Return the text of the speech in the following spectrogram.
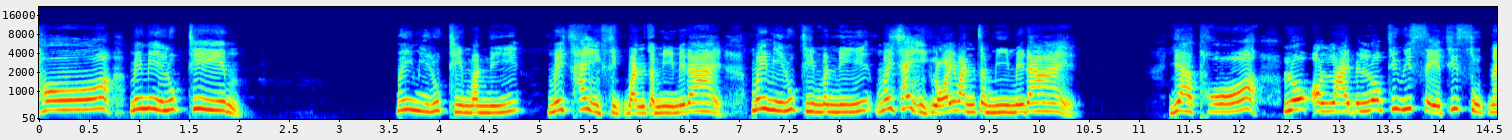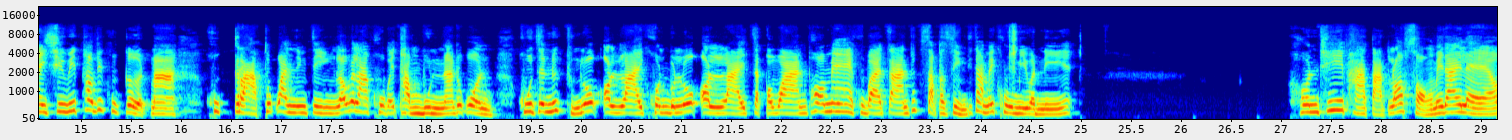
ท้อไม่มีลูกทีม ไม่มีลูกทีมวันนี้ ไม่ใช่อีกสิบวันจะมีไม่ได้ ไม่มีลูกทีมวันนี้ ไม่ใช่อีกร้อยวันจะมีไม่ได้ อย่าท้อโลกออนไลน์เป็นโลกที่วิเศษที่สุดในชีวิตเท่าที่ครูเกิดมาครูกราบทุกวันจริง ๆ แล้วเวลาครูไปทำบุญนะทุกคนครูจะนึกถึงโลกออนไลน์ คนบนโลกออนไลน์จักรวาลพ่อแม่ครูบาอาจารย์ทุกสรรพสิ่งที่ทำให้ครูมีวันนี้ คนที่ผ่าตัดรอบสองไม่ได้แล้ว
